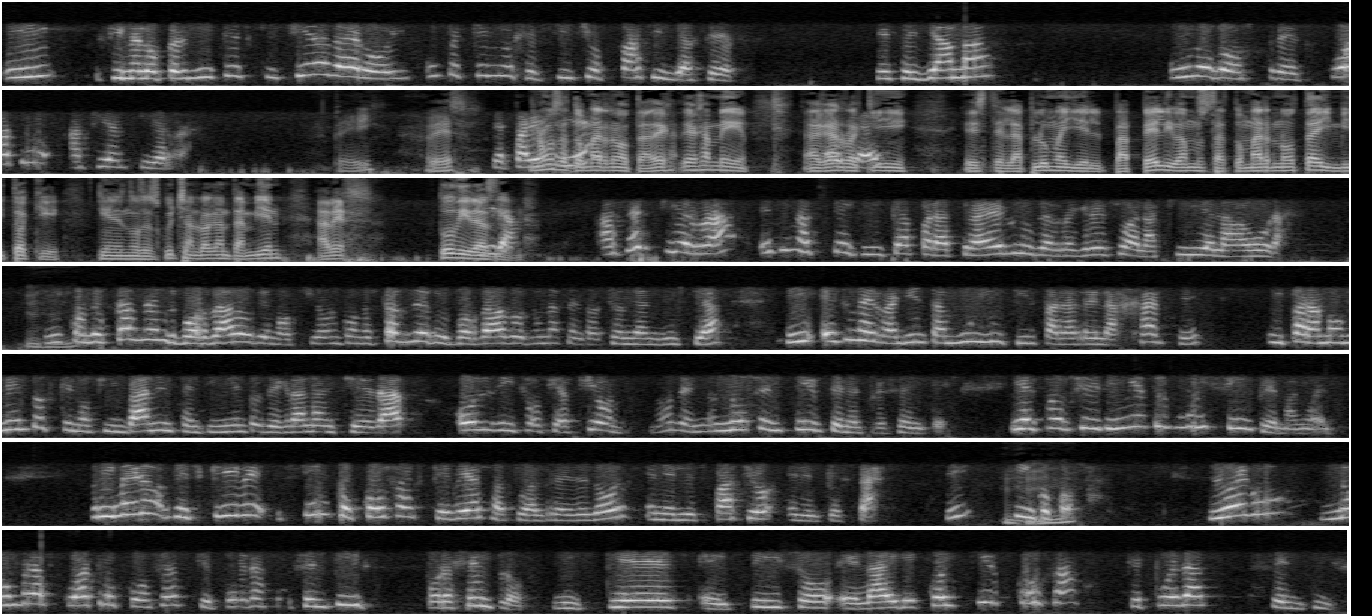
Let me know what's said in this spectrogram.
y, si me lo permites, quisiera dar hoy un pequeño ejercicio fácil de hacer que se llama 1, 2, 3, 4, hacia tierra. Ok, a ver. vamos a tomar nota. Déjame, agarro aquí este, la pluma y el papel y vamos a tomar nota. Invito a que quienes nos escuchan lo hagan también. A ver, tú dirás, Diana. Hacer tierra es una técnica para traernos de regreso al aquí y al ahora. Y cuando estás desbordado de emoción, cuando estás desbordado de una sensación de angustia, es una herramienta muy útil para relajarse y para momentos que nos invaden sentimientos de gran ansiedad o de disociación, ¿no? de no sentirte en el presente. Y el procedimiento es muy simple, Manuel. Primero, describe cinco cosas que veas a tu alrededor en el espacio en el que estás. Cinco cosas. Luego, nombras cuatro cosas que puedas sentir. Por ejemplo, mis pies, el piso, el aire, cualquier cosa que puedas sentir.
